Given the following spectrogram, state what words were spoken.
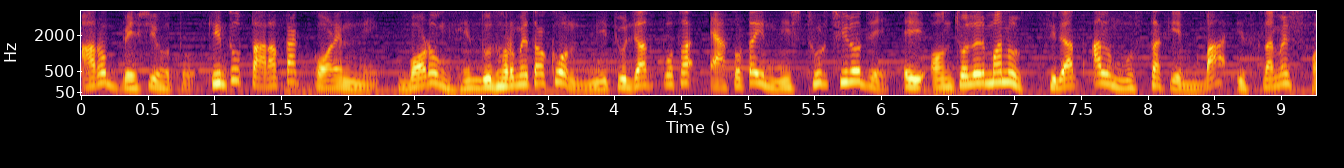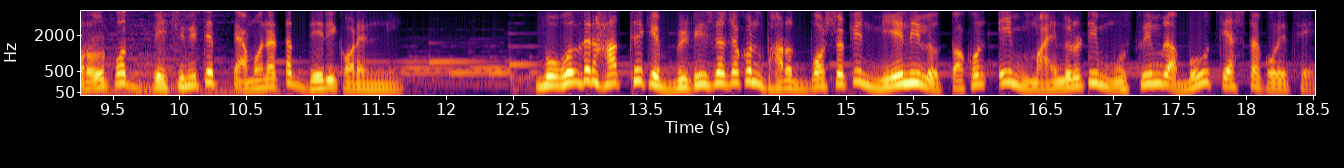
আরও বেশি হতো। কিন্তু তারা তা করেননি। বরং হিন্দু ধর্মে তখন নিচু জাত প্রথা এতটাই নিষ্ঠুর ছিল যে এই অঞ্চলের মানুষ সিরাত আল মুস্তাকিব বা ইসলামের সরল পথ বেছে নিতে তেমন একটা দেরি করেননি। মোগলদের হাত থেকে ব্রিটিশরা যখন ভারতবর্ষকে নিয়ে নিল, তখন এই মাইনরিটি মুসলিমরা বহু চেষ্টা করেছে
